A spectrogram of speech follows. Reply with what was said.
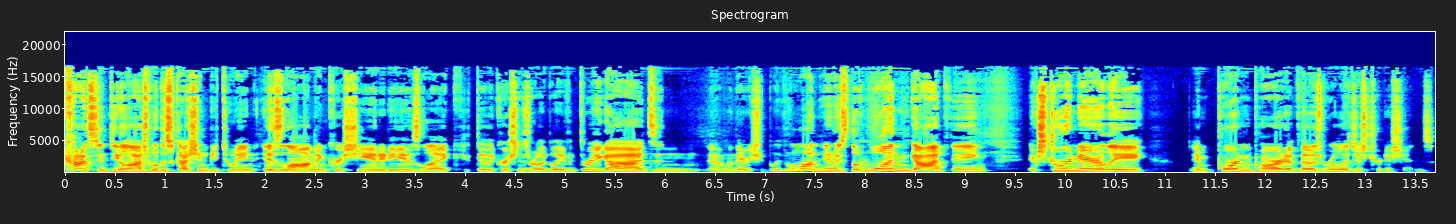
constant theological discussion between Islam and Christianity is like, do the Christians really believe in three gods and, and when they should believe in one? It was the one God thing, extraordinarily important part of those religious traditions.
